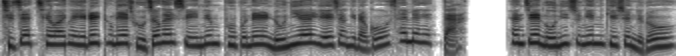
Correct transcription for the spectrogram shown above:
지자체와 회의를 통해 조정할 수 있는 부분을 논의할 예정이라고 설명했다. 현재 논의 중인 기준으로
